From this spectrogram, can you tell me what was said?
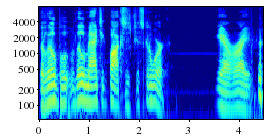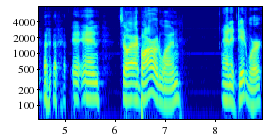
the little bl- little magic box is just gonna work. Yeah, right. A- and so I borrowed one, and it did work.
